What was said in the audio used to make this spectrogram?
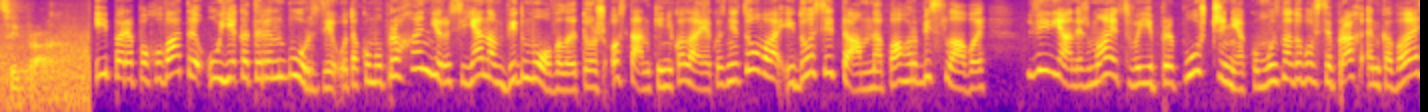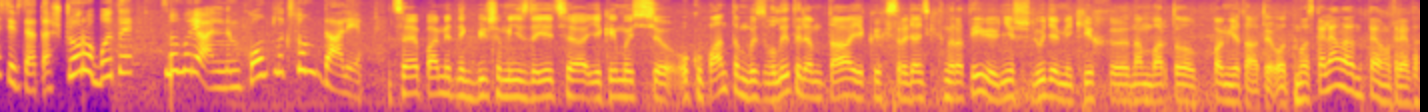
цей прах. І перепоховати у Єкатеринбурзі. У такому проханні росіянам відмовили. Тож останки Ніколая Козніцова і досі там, на пагорбі слави. Львів'яни ж мають свої припущення, кому знадобився прах НКВСівця та що робити з меморіальним комплексом далі. Це пам'ятник більше мені здається якимось окупантам, визволителям та якихось радянських наративів, ніж людям, яких е, нам варто пам'ятати. От Москалям, напевно, треба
